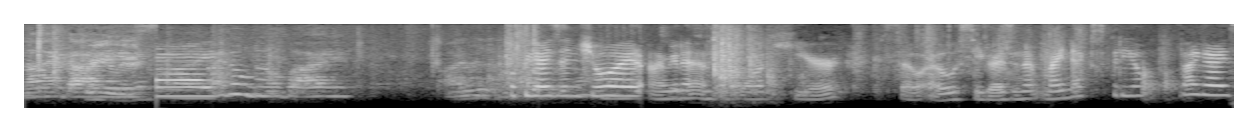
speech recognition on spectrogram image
Night, guys. Bye. I don't know. Bye. Hope you guys enjoyed. I'm gonna end the vlog here. So I will see you guys in my next video. Bye guys.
